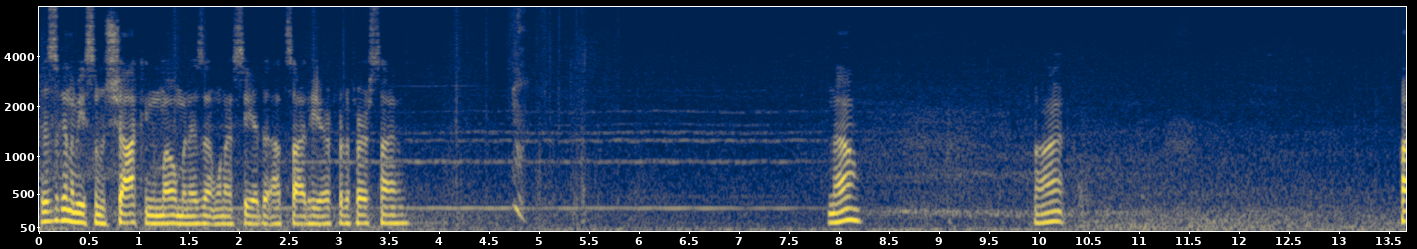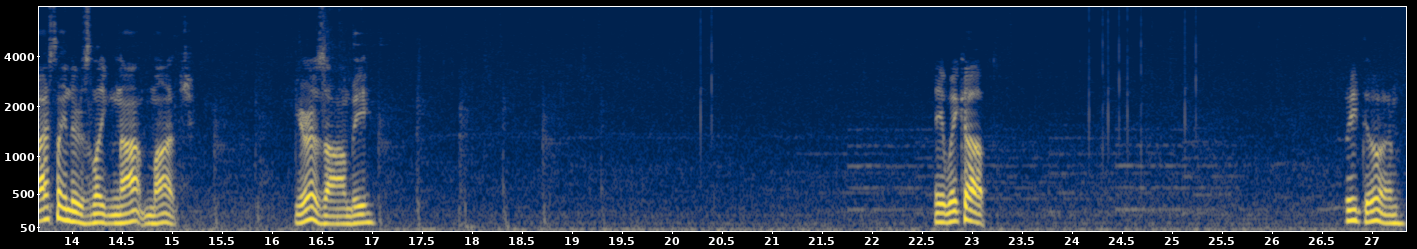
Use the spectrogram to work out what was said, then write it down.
This is gonna be some shocking moment, isn't it, when I see it outside here for the first time? No? Alright. Surprisingly, there's like not much. You're a zombie. Hey, wake up. What are you doing?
